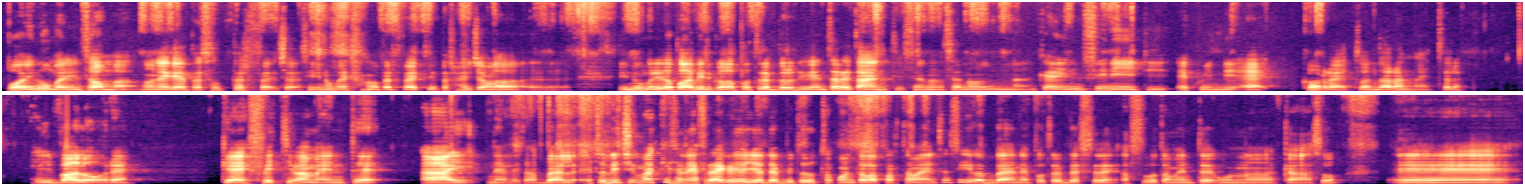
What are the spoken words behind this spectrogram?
poi i numeri, insomma, non è che sono perfetti, cioè sì, i numeri sono perfetti, però diciamo, eh, i numeri dopo la virgola potrebbero diventare tanti, se non, se non che infiniti, e quindi è corretto andare a mettere il valore che effettivamente hai nelle tabelle. E tu dici, ma chi se ne frega, io gli addebito tutto quanto all'appartamento. Sì, va bene, potrebbe essere assolutamente un caso. E,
